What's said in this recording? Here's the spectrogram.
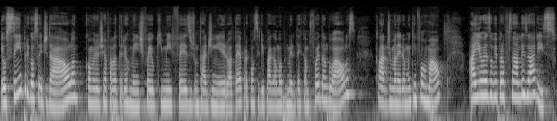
Eu sempre gostei de dar aula, como eu já tinha falado anteriormente, foi o que me fez juntar dinheiro até para conseguir pagar o meu primeiro intercâmbio, foi dando aulas, claro, de maneira muito informal. Aí eu resolvi profissionalizar isso.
